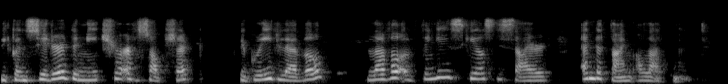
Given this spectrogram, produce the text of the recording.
We consider the nature of subject, the grade level, level of thinking skills desired, and the time allotment.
